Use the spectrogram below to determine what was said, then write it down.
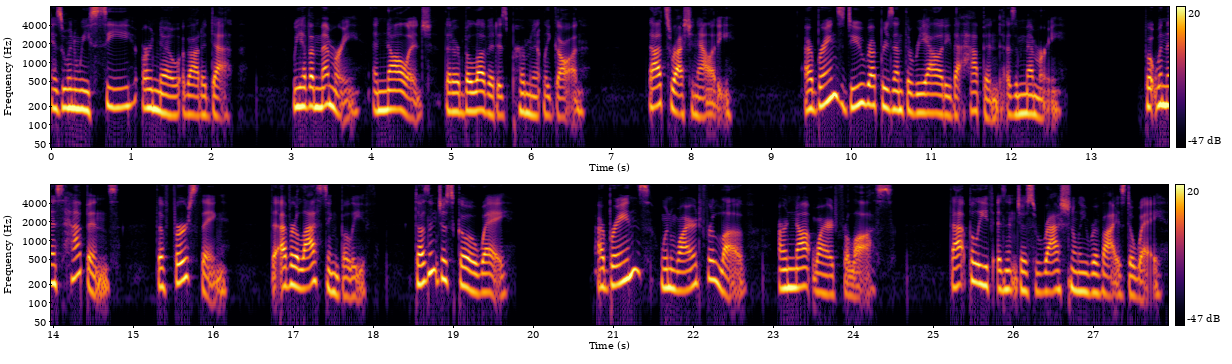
is when we see or know about a death. We have a memory and knowledge that our beloved is permanently gone. That's rationality. Our brains do represent the reality that happened as a memory. But when this happens, the first thing, the everlasting belief, doesn't just go away. Our brains, when wired for love, are not wired for loss. That belief isn't just rationally revised away.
